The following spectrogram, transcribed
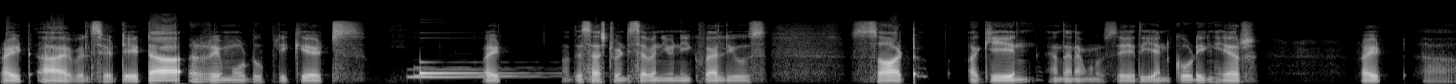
right? I will say data remove duplicates right? Now this has 27 unique values. Sort again and then I'm going to say the encoding here right? Uh,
